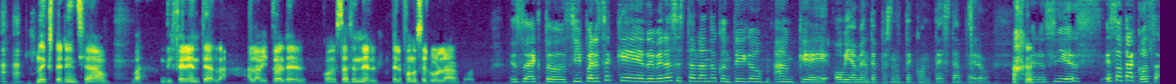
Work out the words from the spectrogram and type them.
Una experiencia diferente a la, a la habitual de cuando estás en el teléfono celular. Exacto, sí, parece que de veras está hablando contigo, aunque obviamente pues no te contesta, pero, pero sí es, es otra cosa.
